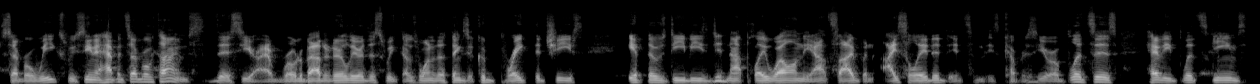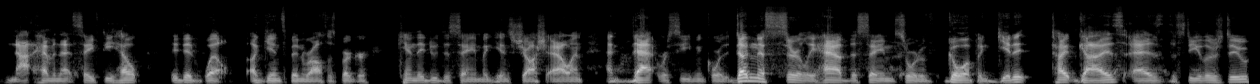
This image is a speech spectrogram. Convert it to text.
several weeks. We've seen it happen several times this year. I wrote about it earlier this week. That was one of the things that could break the Chiefs if those DBs did not play well on the outside when isolated in some of these cover mm-hmm. zero blitzes, heavy blitz schemes, not having that safety help. They did well against Ben Roethlisberger Can they do the same against Josh Allen and that receiving core that doesn't necessarily have the same sort of go up and get it type guys as the Steelers do?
